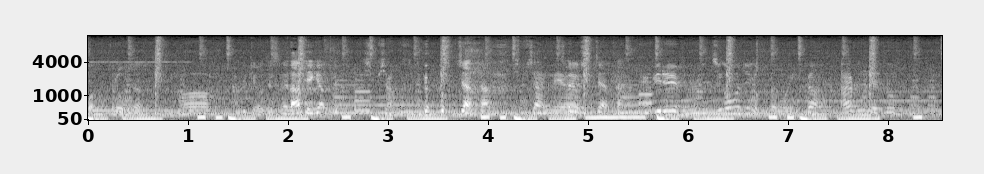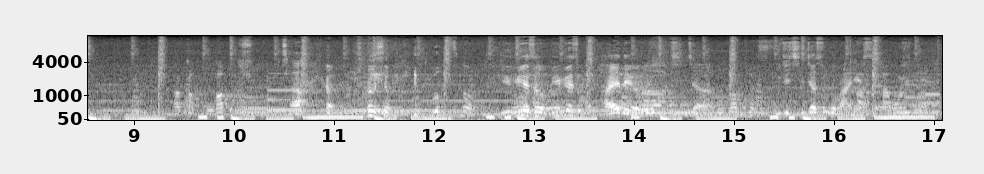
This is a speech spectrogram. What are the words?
한번 들어보자. 아, 느낌 어땠어? 나한테 얘기하면 돼. 쉽지 않고 쉽지 않다. 쉽지 않네요. 촬영 쉽지 않다. 뮤비를 별로 찍어본 적이 없다 보니까 짧은데도 아까 목 아프시고 아 누워서 뮤비에서 뮤비에서 꼭 봐야 돼요 여러분 진짜 목 아팠어. 우지 진짜 수고 많이 아, 했어요 싶어.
